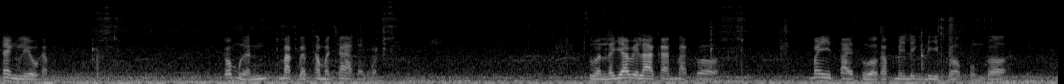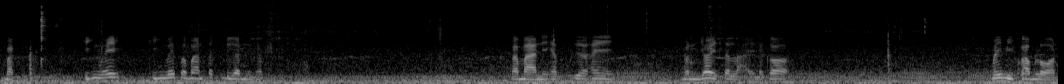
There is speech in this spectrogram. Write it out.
แห้งเร็วครับ ก็เหมือนหมักแบบธรรมชาตินะครับ ส่วนระยะเวลาการหมักก็ไม่ตายตัวครับไม่เร่งรีบก็ผมก็หมักทิ้งไว้ทิ้งไว้ประมาณสักเดือนนึงครับ ประมาณนี้ครับ เพื่อให้มันย่อยสลายแล้วก็ ไม่มีความร้อน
